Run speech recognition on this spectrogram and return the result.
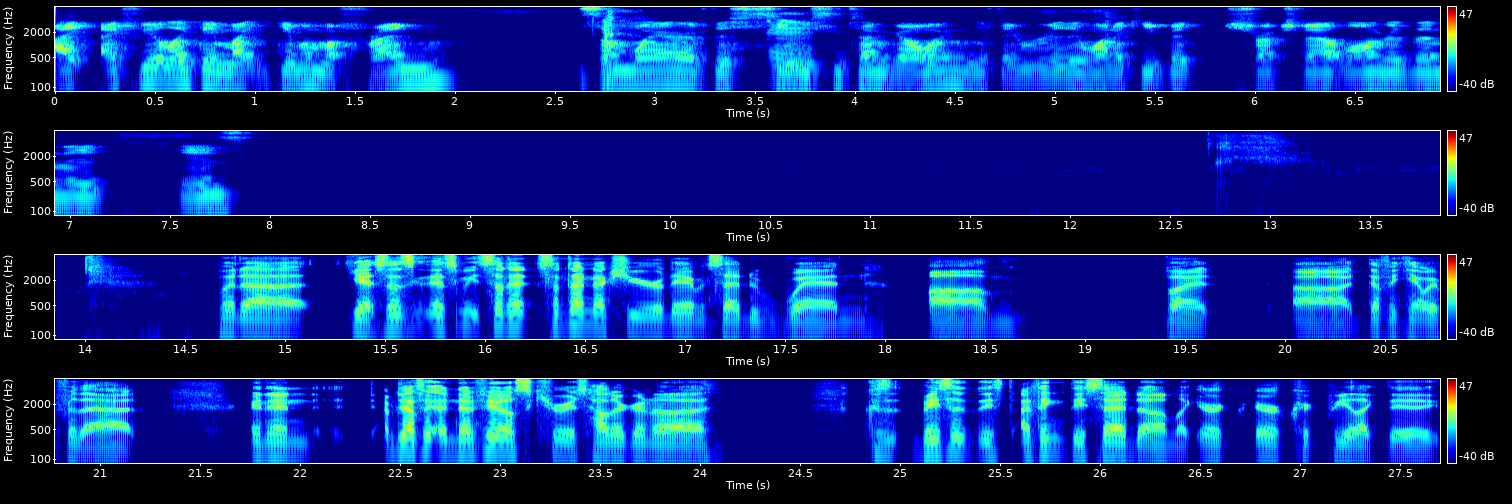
I, I feel like they might give him a friend somewhere if this eh. series keeps on going, if they really want to keep it stretched out longer than it is. But uh yeah, so it's, it's sometime, sometime next year. They haven't said when. Um, but uh, definitely can't wait for that. And then I'm definitely I'm definitely also curious how they're gonna because basically I think they said um, like Eric Eric Kripke like the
